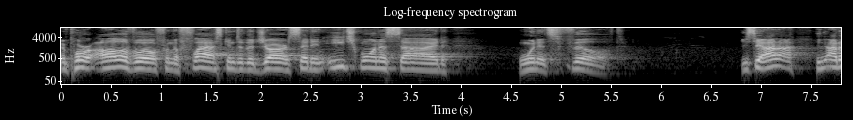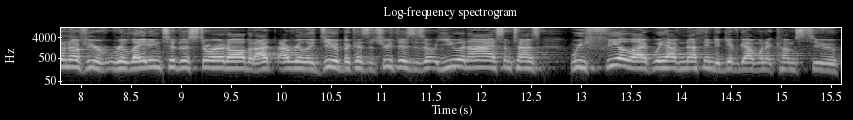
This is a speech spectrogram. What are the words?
and pour olive oil from the flask into the jar, setting each one aside when it's filled. You see, I don't, I don't know if you're relating to this story at all, but I, I really do because the truth is, is you and I sometimes we feel like we have nothing to give God when it comes to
